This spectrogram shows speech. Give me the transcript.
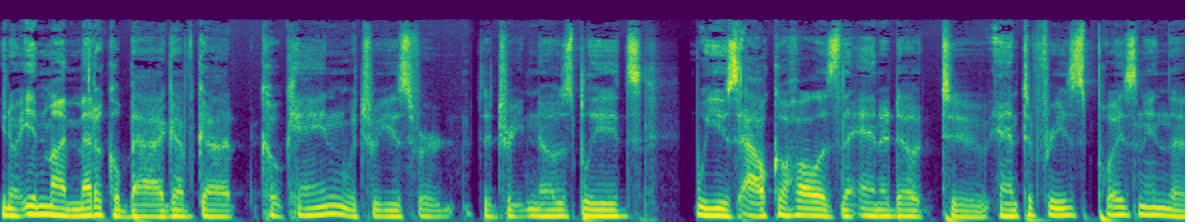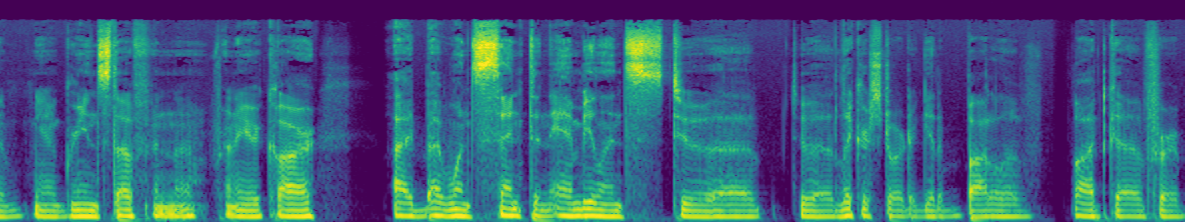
you know, in my medical bag, I've got cocaine, which we use for to treat nosebleeds. We use alcohol as the antidote to antifreeze poisoning, the you know green stuff in the front of your car. I, I once sent an ambulance to a, to a liquor store to get a bottle of vodka for a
